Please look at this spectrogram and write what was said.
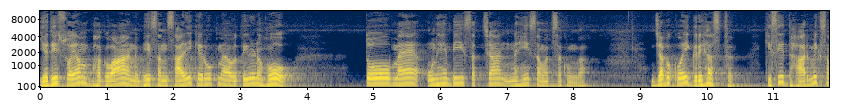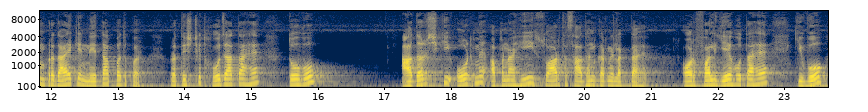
यदि स्वयं भगवान भी संसारी के रूप में अवतीर्ण हो तो मैं उन्हें भी सच्चा नहीं समझ सकूँगा। जब कोई गृहस्थ किसी धार्मिक संप्रदाय के नेता पद पर प्रतिष्ठित हो जाता है तो वो आदर्श की ओट में अपना ही स्वार्थ साधन करने लगता है। और फल ये होता है कि वो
